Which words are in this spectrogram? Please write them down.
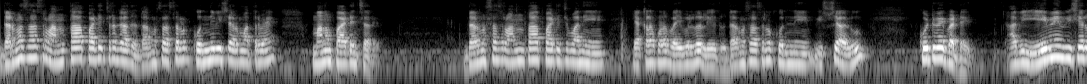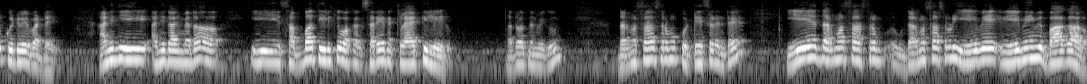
ధర్మశాస్త్రం అంతా పాటించడం కాదు. ధర్మశాస్త్రంలో కొన్ని విషయాలు మాత్రమే మనం పాటించాలి. ధర్మశాస్త్రం అంతా పాటించమని ఎక్కడ కూడా బైబిల్లో లేదు. ధర్మశాస్త్రంలో కొన్ని విషయాలు కొట్టివేయబడ్డాయి. అవి ఏమేమి విషయాలు కొట్టివేయబడ్డాయి అనేది అని దాని మీద ఈ సబ్బాతీలకి ఒక సరైన క్లారిటీ లేదు. అర్థమవుతుంది మీకు? ధర్మశాస్త్రం కొట్టేశాడంటే ఏ ధర్మశాస్త్రం ధర్మశాస్త్రంలో ఏవే ఏమేమి భాగాలు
